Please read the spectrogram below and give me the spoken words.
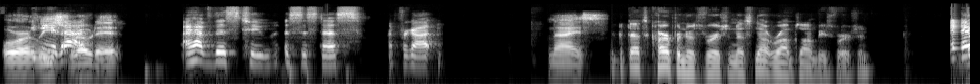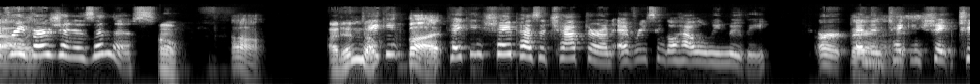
Or at Speaking least that- wrote it. I have this to assist us. I forgot. Nice. but that's carpenter's version that's not rob zombie's version Every Valid. version is in this. oh Oh, i didn't know Taking but Taking Shape has a chapter on every single Halloween movie. Or Very and then nice. Taking Shape 2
